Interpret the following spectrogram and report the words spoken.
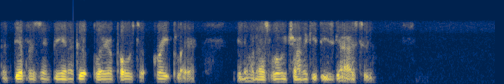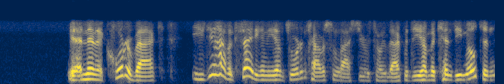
the difference in being a good player opposed to a great player. You know, that's where we're trying to get these guys to. Yeah, and then at quarterback, you do have exciting. I mean, you have Jordan Travis from last year coming back, but do you have McKenzie Milton,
